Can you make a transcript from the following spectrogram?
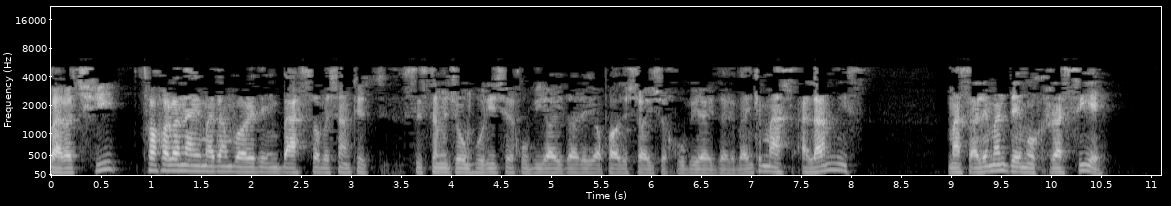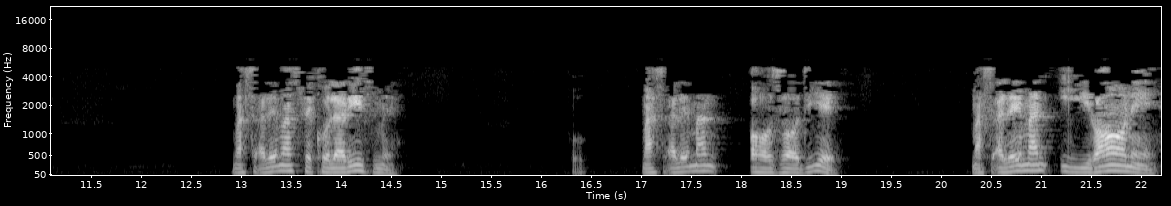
برای چی تا حالا نیومدم وارد این بحثا بشم که سیستم جمهوری چه خوبیایی داره یا پادشاهی چه خوبیایی داره. و اینکه مسئله نیست. مسئله من دموکراسیه. مسئله من سکولاریزمه. خب. مسئله من آزادیه. مسئله من ایرانه.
